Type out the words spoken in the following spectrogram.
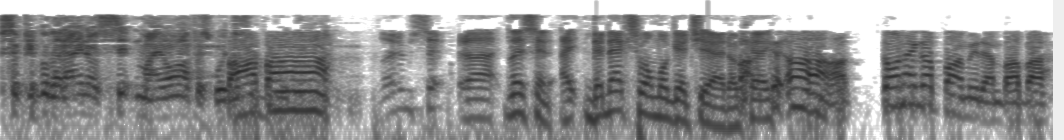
some people that I know sit in my office. With Baba. Let him sit. Uh, listen, I, the next one will get you at, okay? Uh, don't hang up on me then, Baba.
